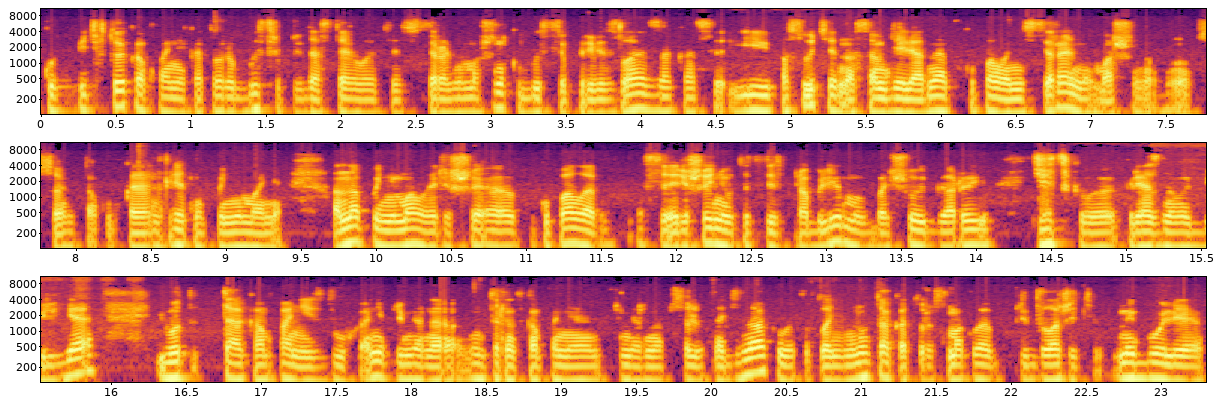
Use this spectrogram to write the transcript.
купить в той компании, которая быстро предоставила эту стиральную машинку, быстро привезла из заказа. И, по сути, на самом деле, она покупала не стиральную машину, ну, в своем таком конкретном понимании. Она понимала, реш... покупала решение вот этой проблемы большой горы детского грязного белья. И вот та компания из двух, они примерно, интернет-компания примерно абсолютно одинаковые. Это плане, ну, та, которая смогла предложить наиболее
